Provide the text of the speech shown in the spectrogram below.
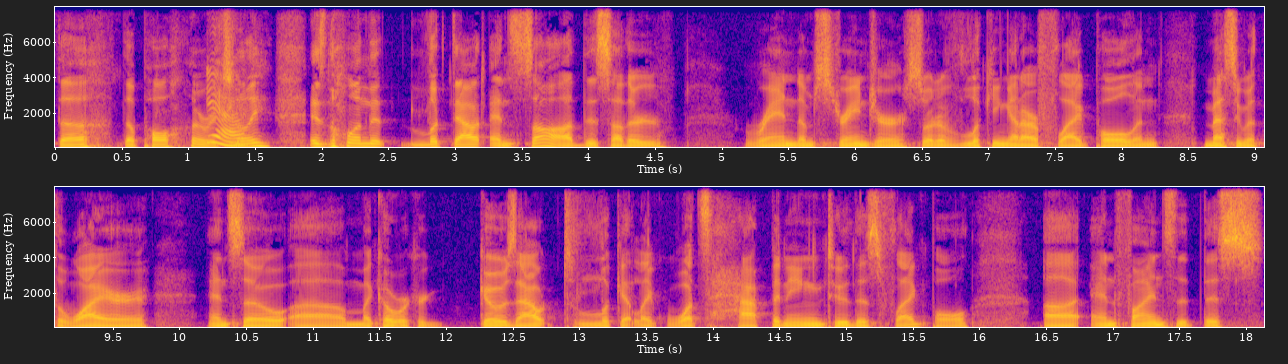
the the pole originally is the one that looked out and saw this other random stranger sort of looking at our flagpole and messing with the wire and so um, my coworker goes out to look at like what's happening to this flagpole uh, and finds that this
